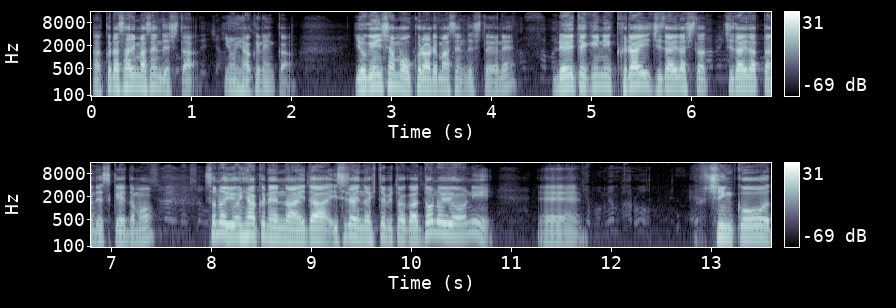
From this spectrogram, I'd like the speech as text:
あくださりませんでした。400年間。預言者も送られませんでしたよね。霊的に暗い時代だした時代だったんですけれどもその400年の間イスラエルの人々がどのように、えー、信仰を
